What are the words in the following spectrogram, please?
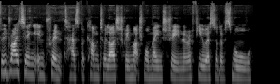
food writing in print has become to a large degree much more mainstream. There are fewer sort of small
